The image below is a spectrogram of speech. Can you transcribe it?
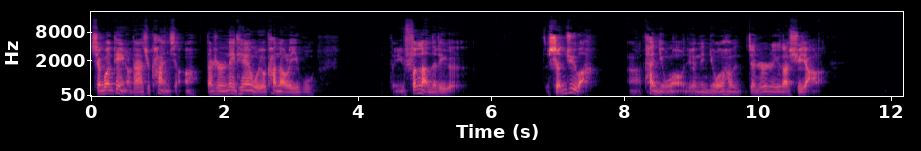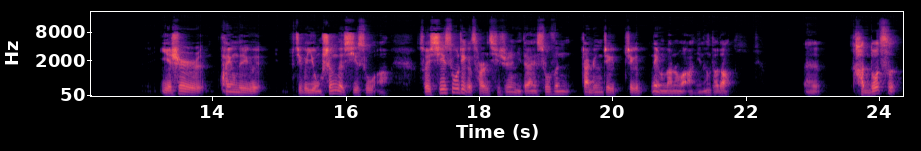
相关电影，大家去看一下啊。但是那天我又看到了一部等于芬兰的这个神剧吧。啊，太牛了！我觉得那牛的话，简直是有点虚假了。也是他用的这个这个永生的西苏啊，所以西苏这个词儿，其实你在苏芬战争这这个内容当中啊，你能得到呃很多次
